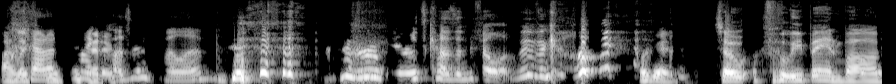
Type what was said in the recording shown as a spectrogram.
I like shout out to my better. cousin Philip. Ruby's cousin Philip. Moving on. Okay, so Felipe and Bob,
